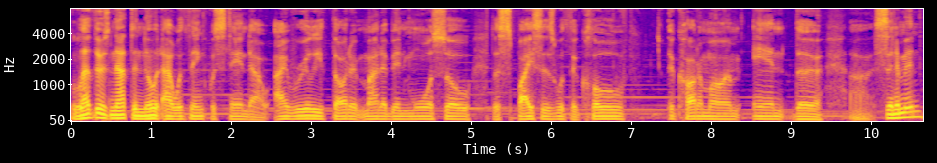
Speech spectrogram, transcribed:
leather is not the note i would think would stand out. I really thought it might have been more so the spices with the clove the cardamom and the uh, cinnamon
